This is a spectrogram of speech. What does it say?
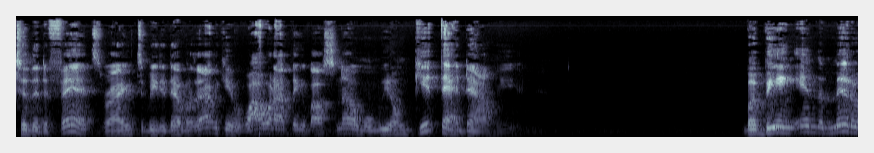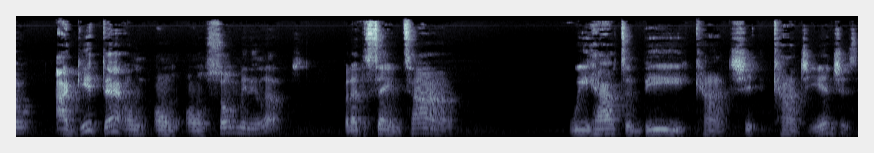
to the defense, right, to be the devil's advocate, why would I think about snow when we don't get that down here? But being in the middle I get that on, on, on so many levels. But at the same time, we have to be consci- conscientious.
